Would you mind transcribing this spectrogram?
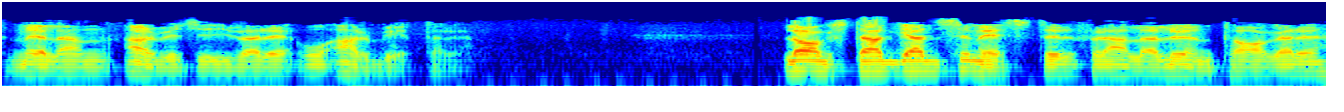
mellan arbetsgivare och arbetare. Lagstadgad semester för alla löntagare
